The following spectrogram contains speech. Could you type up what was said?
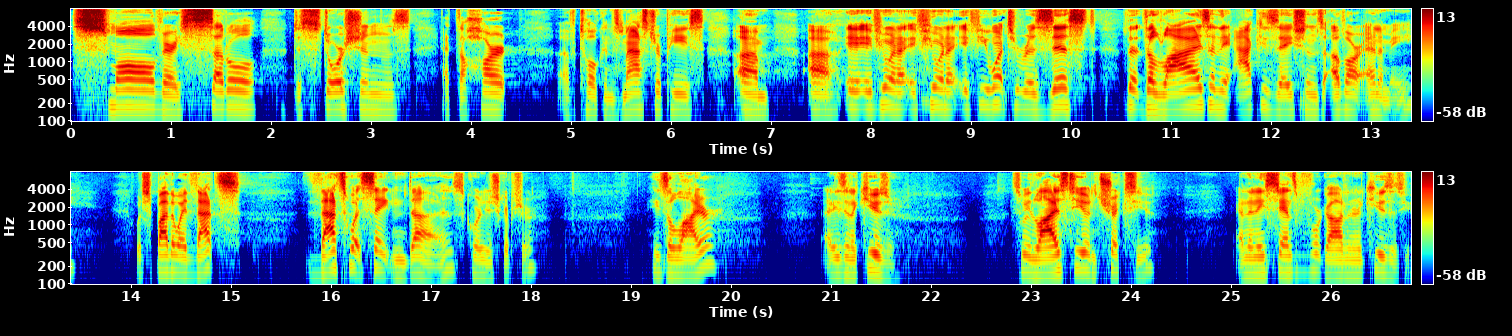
small, very subtle distortions at the heart of Tolkien's masterpiece. Um, uh, if you want to, if you want to, if you want to resist the, the lies and the accusations of our enemy, which, by the way, that's that's what Satan does, according to Scripture. He's a liar, and he's an accuser. So he lies to you and tricks you And then he stands before God and accuses you.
